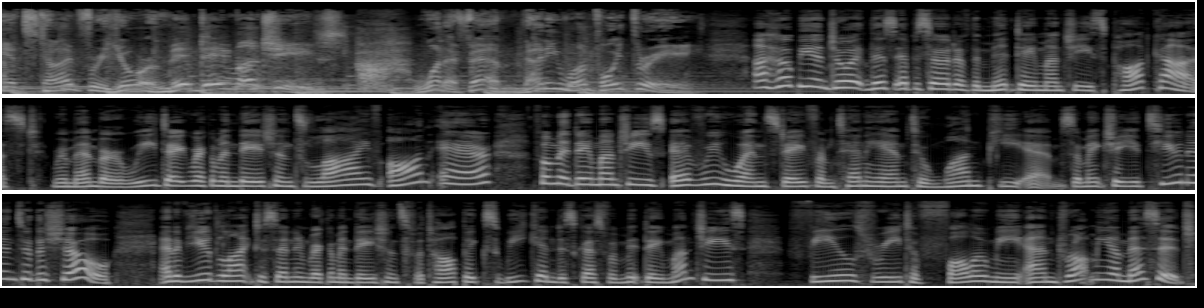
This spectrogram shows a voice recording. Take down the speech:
It's time for your Midday Munchies. 1FM 91.3. I hope you enjoyed this episode of the Midday Munchies podcast. Remember, we take recommendations live on air for Midday Munchies every Wednesday from 10 a.m. to 1 p.m. So make sure you tune into the show. And if you'd like to send in recommendations for topics we can discuss for Midday Munchies, feel free to follow me and drop me a message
